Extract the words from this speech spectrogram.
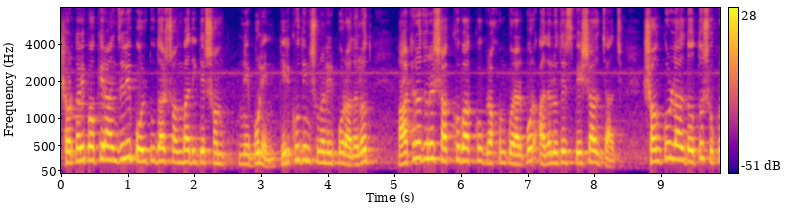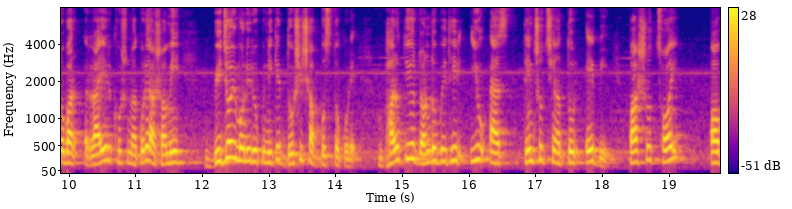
সরকারি পক্ষের আইনজীবী পল্টু দাস সাংবাদিকদের সামনে বলেন, দীর্ঘদিন শুনানির পর আদালত আঠারো জনের সাক্ষ্য বাক্য গ্রহণ করার পর আদালতের স্পেশাল জাজ শঙ্করলাল দত্ত শুক্রবার রায়ের ঘোষণা করে আসামি বিজয় মণিরূপিণীকে দোষী সাব্যস্ত করে। ভারতীয় দণ্ডবিধির ইউএস তিনশো ছিয়াত্তর এবি পাঁচশো ছয় অফ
